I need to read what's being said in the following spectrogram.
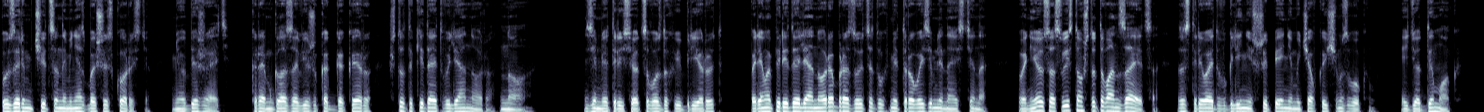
Пузырь мчится на меня с большой скоростью. Не убежать. Краем глаза вижу, как Гакеру что-то кидает в Элеонору, но... Земля трясется, воздух вибрирует. Прямо перед Элеонорой образуется двухметровая земляная стена. В нее со свистом что-то вонзается, застревает в глине с шипением и чавкающим звуком. Идет дымок.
